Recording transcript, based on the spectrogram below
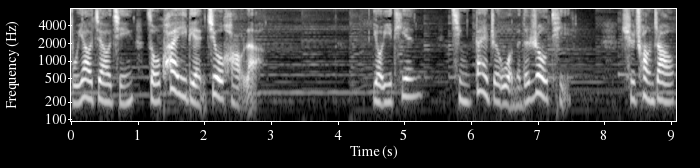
不要矫情，走快一点就好了。有一天，请带着我们的肉体。去创造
